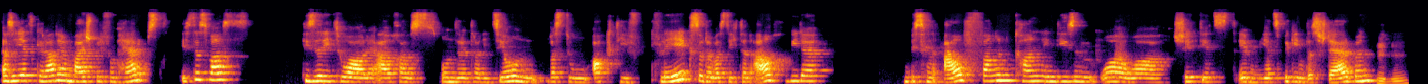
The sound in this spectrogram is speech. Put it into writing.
Also jetzt gerade am Beispiel vom Herbst, ist das was, diese Rituale auch aus unserer Tradition, was du aktiv pflegst oder was dich dann auch wieder ein bisschen auffangen kann in diesem, wow, wow, shit, jetzt eben, jetzt beginnt das Sterben. Mhm.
